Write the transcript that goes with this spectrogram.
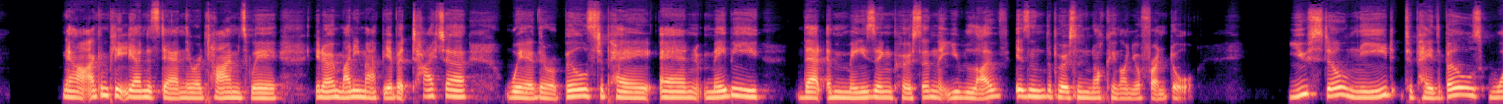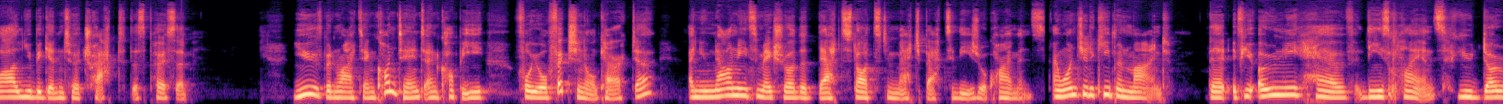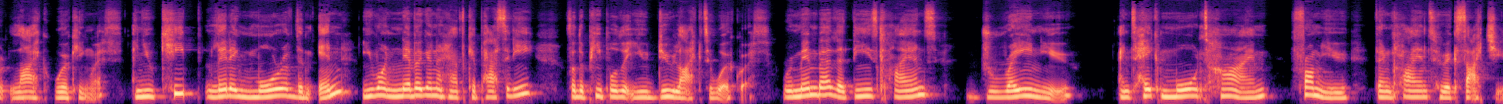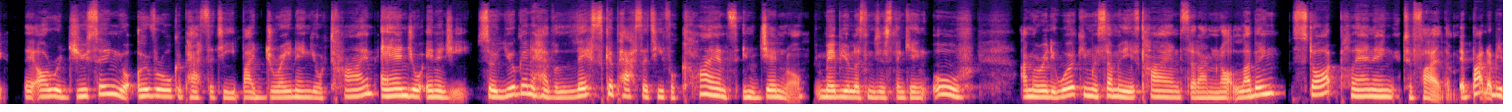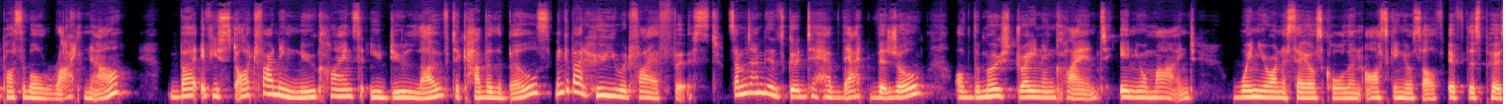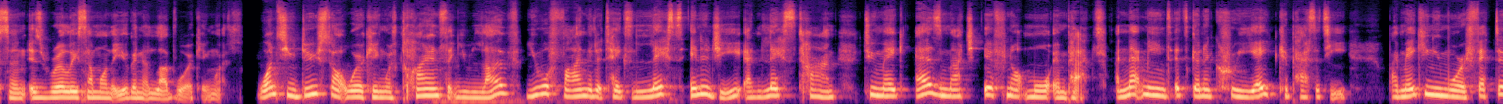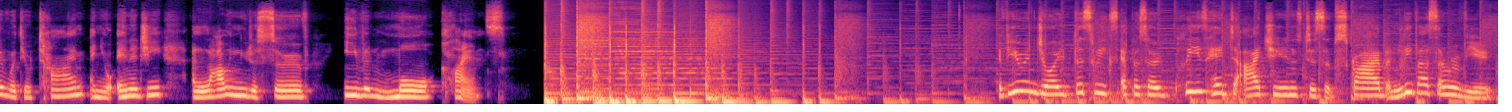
Now, I completely understand there are times where, you know, money might be a bit tighter, where there are bills to pay, and maybe that amazing person that you love isn't the person knocking on your front door. You still need to pay the bills while you begin to attract this person. You've been writing content and copy for your fictional character, and you now need to make sure that that starts to match back to these requirements. I want you to keep in mind that if you only have these clients who you don't like working with and you keep letting more of them in, you are never going to have capacity for the people that you do like to work with. Remember that these clients drain you and take more time from you than clients who excite you. They are reducing your overall capacity by draining your time and your energy. So you're going to have less capacity for clients in general. Maybe you're listening just thinking, oh, I'm already working with some of these clients that I'm not loving. Start planning to fire them. It might not be possible right now, but if you start finding new clients that you do love to cover the bills, think about who you would fire first. Sometimes it's good to have that visual of the most draining client in your mind when you're on a sales call and asking yourself if this person is really someone that you're going to love working with. Once you do start working with clients that you love, you will find that it takes less energy and less time to make as much, if not more, impact. And that means it's going to create capacity by making you more effective with your time and your energy, allowing you to serve even more clients. If you enjoyed this week's episode, please head to iTunes to subscribe and leave us a review.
